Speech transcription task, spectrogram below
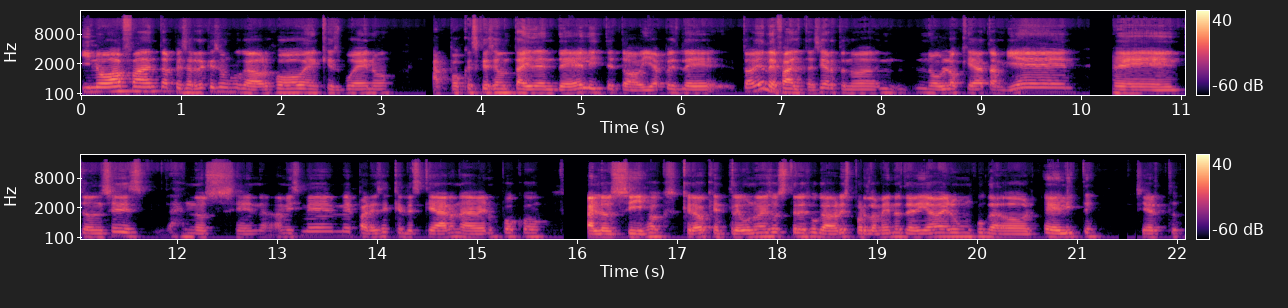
Y Noah Fant, a pesar de que es un jugador joven, que es bueno, tampoco es que sea un tight end de élite, todavía pues le, todavía le falta, ¿cierto? No, no bloquea tan bien, eh, entonces, no sé, a mí sí me, parece que les quedaron a ver un poco a los Seahawks. Creo que entre uno de esos tres jugadores por lo menos debía haber un jugador élite, ¿cierto?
